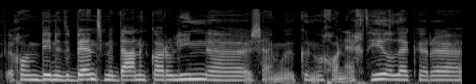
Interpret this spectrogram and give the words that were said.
gewoon binnen de band met Daan en Carolien eh, zijn we, kunnen we gewoon echt heel lekker eh,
